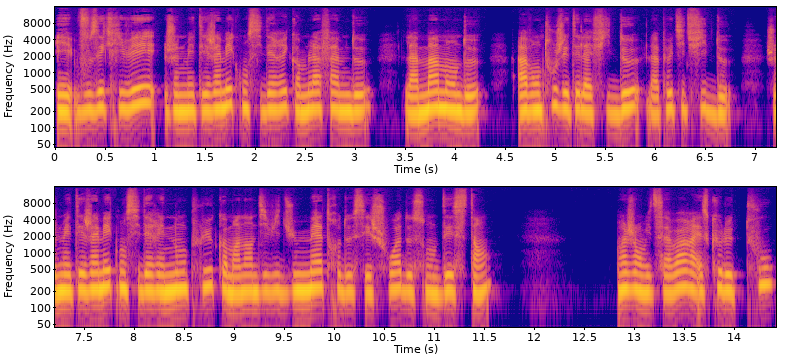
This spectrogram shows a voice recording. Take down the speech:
Et vous écrivez Je ne m'étais jamais considérée comme la femme d'eux, la maman d'eux. Avant tout, j'étais la fille d'eux, la petite fille d'eux. Je ne m'étais jamais considérée non plus comme un individu maître de ses choix, de son destin. Moi, j'ai envie de savoir, est-ce que le tout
